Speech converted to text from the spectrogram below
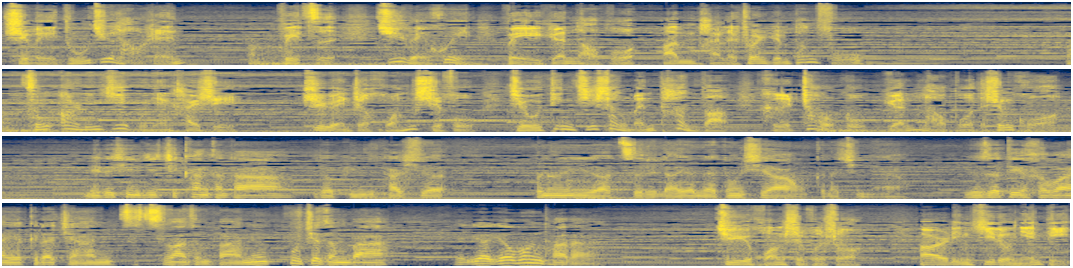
是位独居老人。为此，居委会为袁老伯安排了专人帮扶。从二零一五年开始，志愿者黄师傅就定期上门探望和照顾袁老伯的生活。每个星期去看看他，比如平时他需要不能要自理了，要买东西啊，我跟他去买啊。有时候订盒饭也给他讲，吃吃饭怎么办？你过节怎么办？要要问他的。据黄师傅说，二零一六年底，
